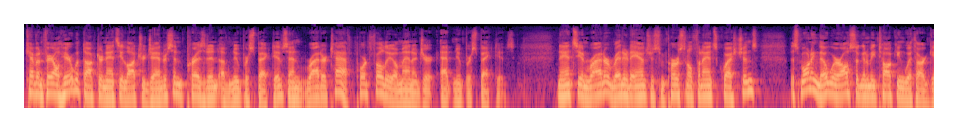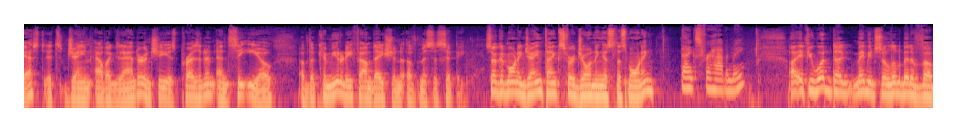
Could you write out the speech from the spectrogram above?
Kevin Farrell here with Dr. Nancy Lottridge Anderson, President of New Perspectives, and Ryder Taff, Portfolio Manager at New Perspectives. Nancy and Ryder ready to answer some personal finance questions. This morning, though, we're also going to be talking with our guest. It's Jane Alexander, and she is President and CEO of the Community Foundation of Mississippi. So, good morning, Jane. Thanks for joining us this morning. Thanks for having me. Uh, if you would, uh, maybe just a little bit of uh,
